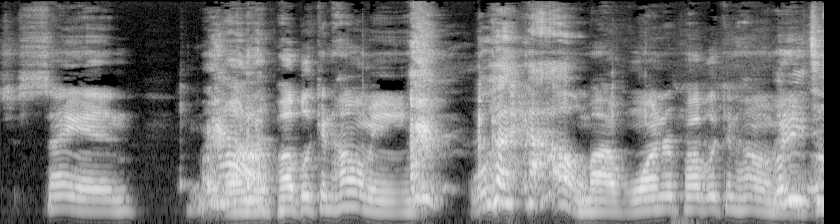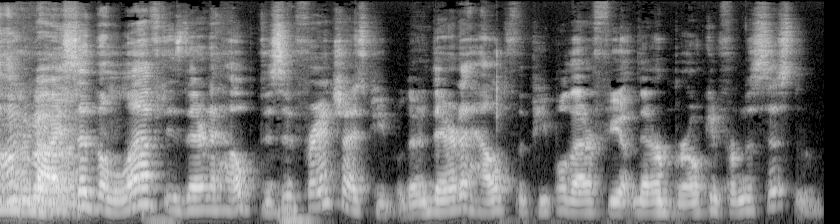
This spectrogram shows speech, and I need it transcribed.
Just saying, my How? one Republican homie, What? How? my one Republican home. What are you talking about? I said the left is there to help disenfranchise people. They're there to help the people that are feel that are broken from the system.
